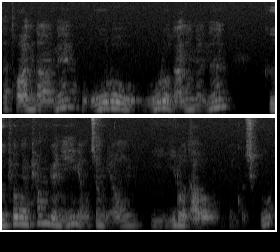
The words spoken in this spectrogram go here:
싹다 더한 다음에 5로 5로 나누면은 그 표본 평균이 0.022로 나오는 것이고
